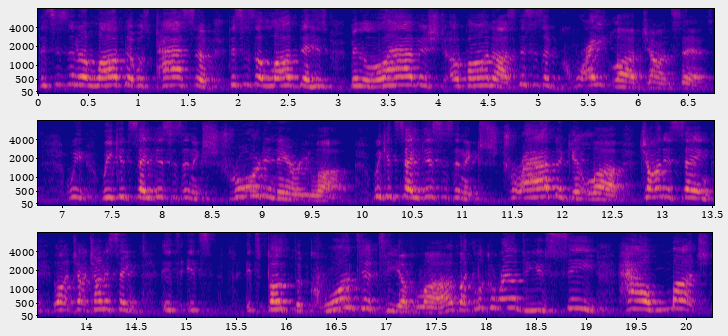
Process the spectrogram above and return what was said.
This isn't a love that was passive. This is a love that has been lavished upon us. This is a great love, John says. We, we could say this is an extraordinary love. We could say this is an extravagant love. John is saying, John is saying it's, it's, it's both the quantity of love, like look around, do you see how much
